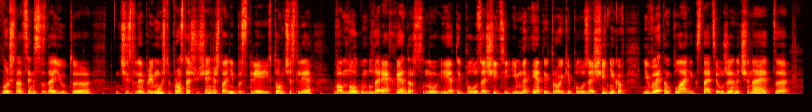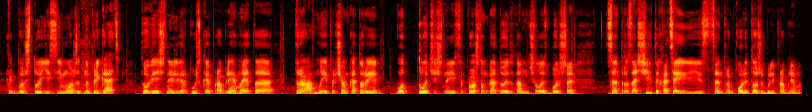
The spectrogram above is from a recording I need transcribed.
больше нацелен, создают э, численное преимущество, просто ощущение, что они быстрее, и в том числе во многом благодаря Хендерсону и этой полузащите, именно этой тройке полузащитников, и в этом плане, кстати, уже начинает, э, как бы, что если может напрягать, то вечная ливерпульская проблема это травмы, причем которые вот точечно, если в прошлом году это там началось больше центра защиты, хотя и с центром поля тоже были проблемы,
